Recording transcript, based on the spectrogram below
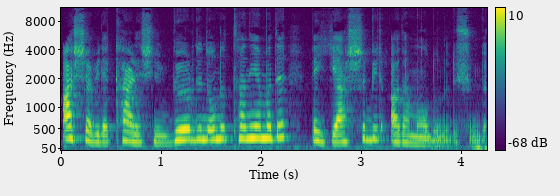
Aşağı bile kardeşini gördüğünde onu tanıyamadı ve yaşlı bir adam olduğunu düşündü.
